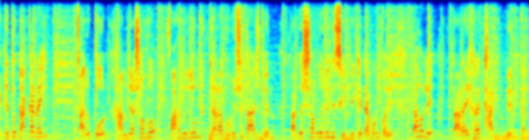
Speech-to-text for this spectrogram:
একে তো টাকা নেই। তার উপর হামজাসহ ফাহমিদুল যারা ভবিষ্যতে আসবেন, তাদের সঙ্গে যদি সিন্ডিকেট এমন করে, তাহলে তারা এখানে থাকবেন কেন?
